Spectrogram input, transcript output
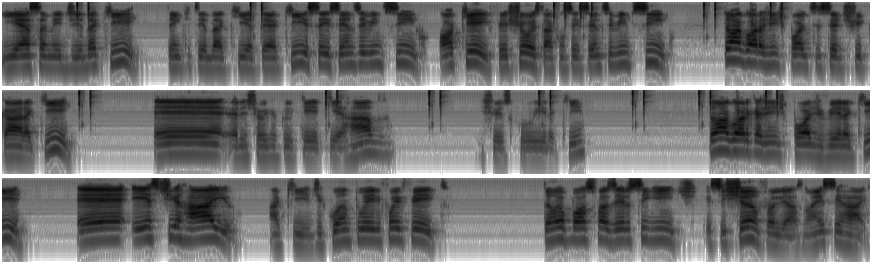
E essa medida aqui tem que ter daqui até aqui 625. Ok, fechou, está com 625. Então agora a gente pode se certificar aqui é, deixa eu ver que eu cliquei aqui errado. Deixa eu excluir aqui. Então agora que a gente pode ver aqui é este raio aqui, de quanto ele foi feito. Então eu posso fazer o seguinte, esse chanfro, aliás, não é esse raio.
